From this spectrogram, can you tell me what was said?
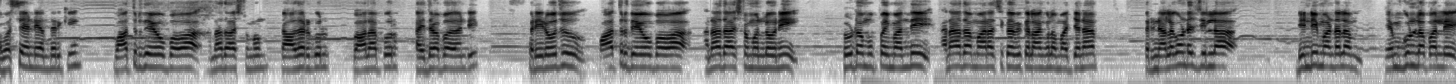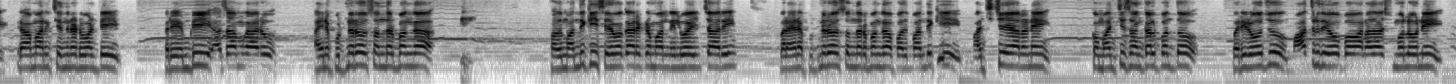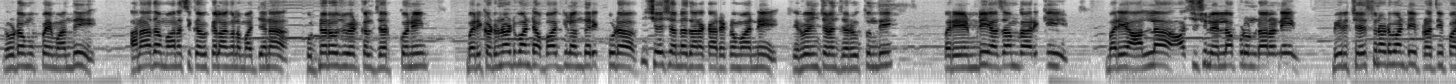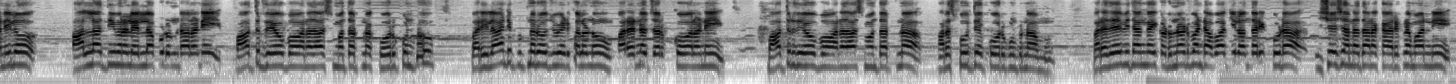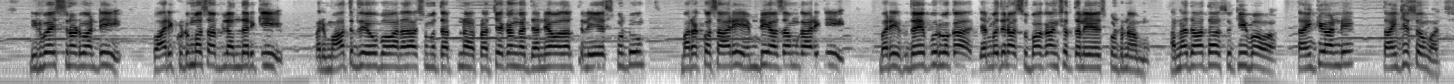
నమస్తే అండి అందరికీ. మాతృదేవోభవ అనాథాశ్రమం నాదర్గుల్ బాలాపూర్ హైదరాబాద్ అండి. మరి ఈరోజు మాతృదేవోభవ అనాథాశ్రమంలోని నూట ముప్పై మంది అనాథ మానసిక వికలాంగుల మధ్యన మరి నల్గొండ జిల్లా డిండి మండలం ఎంగుండ్లపల్లి గ్రామానికి చెందినటువంటి మరి ఎండి అజాం గారు ఆయన పుట్టినరోజు సందర్భంగా పది మందికి సేవా కార్యక్రమాలు నిర్వహించాలి. మరి ఆయన పుట్టినరోజు సందర్భంగా పది మందికి మంచి చేయాలని ఒక మంచి సంకల్పంతో మరి రోజు మాతృదేవోభవ అనాథాశ్రమంలోని నూట ముప్పై మంది అనాథ మానసిక వికలాంగుల మధ్యన పుట్టినరోజు వేడుకలు జరుపుకొని మరి ఇక్కడ ఉన్నటువంటి అభాగ్యులందరికీ కూడా విశేష అన్నదాన కార్యక్రమాన్ని నిర్వహించడం జరుగుతుంది. మరి ఎండి అజాం గారికి మరి అల్లా ఆశీస్సులు ఎల్లప్పుడూ ఉండాలని మీరు చేస్తున్నటువంటి ప్రతి పనిలో అల్లా దీవెనలు ఎల్లప్పుడూ ఉండాలని మాతృదేవోభవ అనాథాశ్రమం తరఫున కోరుకుంటూ మరి ఇలాంటి పుట్టినరోజు వేడుకలను మరెన్నో జరుపుకోవాలని మాతృదేవోభవ అనాథాశ్రమం తరఫున మనస్ఫూర్తిగా కోరుకుంటున్నాము. మరి అదేవిధంగా ఇక్కడ ఉన్నటువంటి అభాగ్యులందరికీ కూడా విశేష అన్నదాన కార్యక్రమాన్ని నిర్వహిస్తున్నటువంటి వారి కుటుంబ సభ్యులందరికీ మరి మాతృదేవోభవ అనాథాశ్రమం తరఫున ప్రత్యేకంగా ధన్యవాదాలు తెలియజేసుకుంటూ మరొకసారి ఎండి అజాం గారికి మరి హృదయపూర్వక జన్మదిన శుభాకాంక్షలు తెలియజేసుకుంటున్నాము. అన్నదాత సుఖీభవ. థ్యాంక్ యూ అండి. Thank you so much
